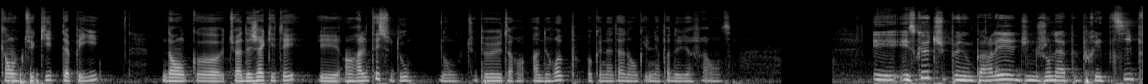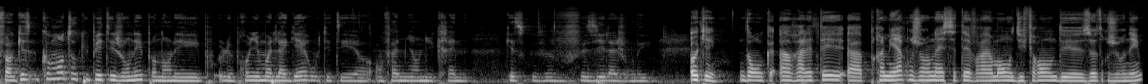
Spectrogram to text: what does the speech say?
quand tu quittes ta pays donc tu as déjà quitté et en réalité c'est tout. Donc tu peux être en Europe, au Canada, donc il n'y a pas de différence. Et est-ce que tu peux nous parler d'une journée à peu près type enfin, Comment t'occupais tes journées pendant les, le premier mois de la guerre où tu étais euh, en famille en Ukraine? Qu'est-ce que vous faisiez la journée? Ok, donc en réalité, la première journée, c'était vraiment différent des autres journées.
